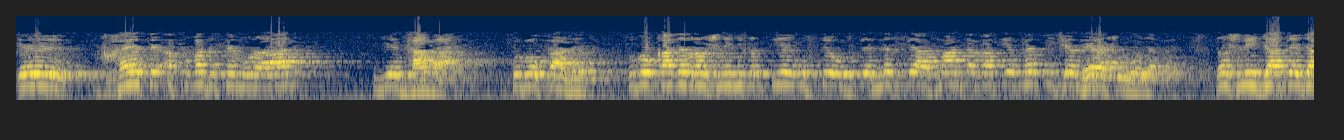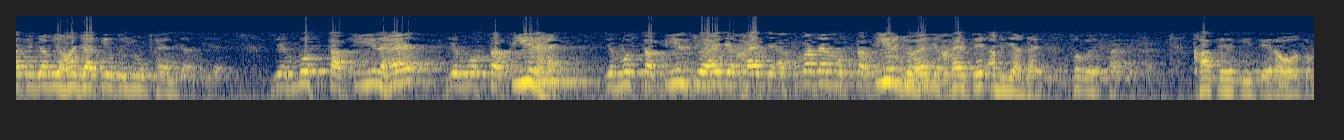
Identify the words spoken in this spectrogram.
کہ خیت اسود سے مراد یہ دھاگا ہے۔ صبح کاذب صبح کاذب روشنی نکلتی ہے اٹھتے اٹھتے نصف آسمان تک آتی ہے، پھر پیچھے اندھیرا شروع ہو جاتا ہے۔ روشنی جاتے جاتے جب یہاں جاتی ہے تو یوں پھیل جاتی ہے۔ یہ مستطیل ہے، یہ مستطیر ہے۔ یہ مستطیل جو ہے، یہ خیت اسود ہے، مستطیر جو ہے، یہ خیت ابجد ہے۔ صبح سارے کھاتے پیتے رہو تم۔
